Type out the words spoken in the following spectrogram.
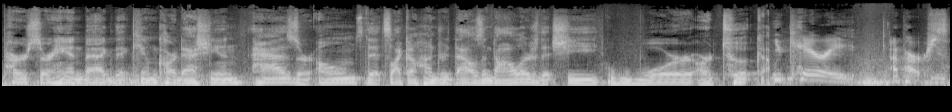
purse or handbag that Kim Kardashian has or owns that's like a $100,000 that she wore or took. You carry a purse.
